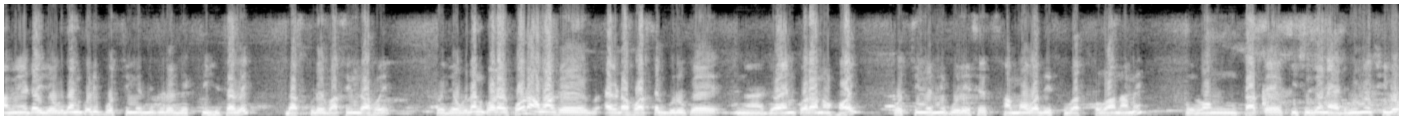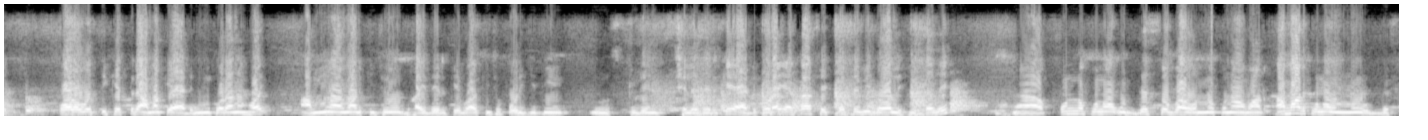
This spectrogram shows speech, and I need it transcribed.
আমি এটাই যোগদান করি পশ্চিম মেদিনীপুরের ব্যক্তি হিসাবে দাসপুরের বাসিন্দা হয়ে। তো যোগদান করার পর আমাকে একটা হোয়াটসঅ্যাপ গ্রুপে জয়েন করানো হয়। পশ্চিম মেদিনীপুর এস সাম্যবাদী সুভাষ সভা নামে এবং তাতে কিছুজন অ্যাডমিনও ছিল। পরবর্তী ক্ষেত্রে আমাকে অ্যাডমিন করানো হয়। আমিও আমার কিছু ভাইদেরকে বা কিছু পরিচিতি স্টুডেন্ট ছেলেদেরকে অ্যাড করাই। একটা স্বেচ্ছাসেবী দল হিসাবে অন্য কোনো উদ্দেশ্য বা অন্য কোনো আমার আমার কোনো অন্য উদ্দেশ্য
